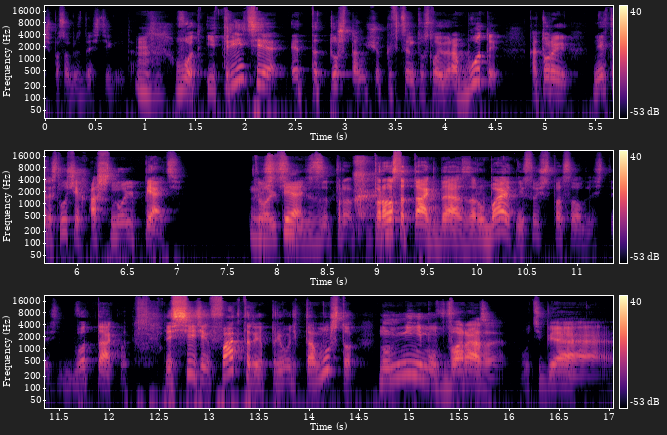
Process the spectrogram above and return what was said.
способность достигнута. Угу. Вот. И третье, это то, что там еще коэффициент условий работы, который в некоторых случаях аж 0,5. 0,5. Просто так, да, зарубают несущую способность. То есть, вот так вот. То есть все эти факторы приводят к тому, что ну минимум в два раза у тебя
